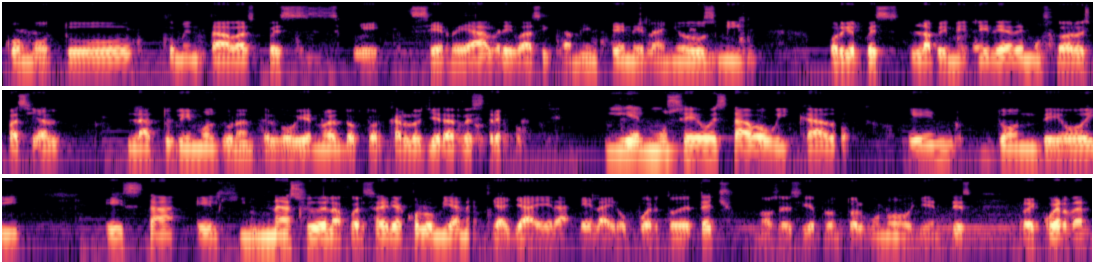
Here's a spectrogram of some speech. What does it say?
como tú comentabas, pues se reabre básicamente en el año 2000, porque pues la primera idea de Museo Aeroespacial la tuvimos durante el gobierno del doctor Carlos Gerard Restrepo y el museo estaba ubicado en donde hoy está el gimnasio de la Fuerza Aérea Colombiana, que allá era el aeropuerto de techo. No sé si de pronto algunos oyentes recuerdan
